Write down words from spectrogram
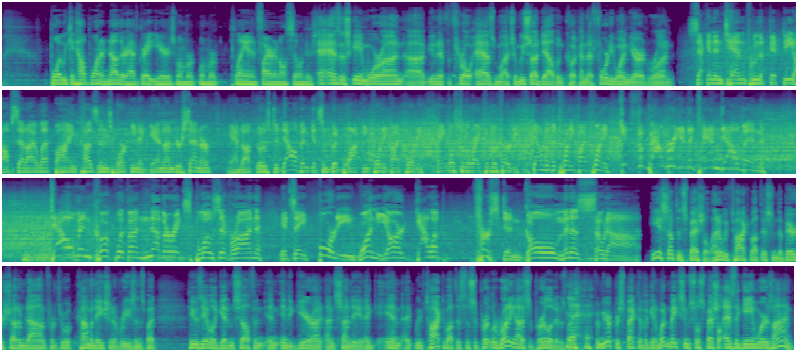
boy, we can help one another have great years when we're when we're playing and firing on all cylinders. As this game wore on, uh, you didn't have to throw as much, and we saw Dalvin Cook on that 41 yard run. Second and 10 from the 50. Offset I left behind Cousins, working again under center. Handoff goes to Dalvin, gets some good blocking, 45 40. Angles to the right to the 30. Down to the 25 20. Gets the boundary to the 10, Dalvin. Dalvin Cook with another explosive run. It's a 41 yard gallop. First and goal, Minnesota. He is something special. I know we've talked about this, and the Bears shut him down for through a combination of reasons, but he was able to get himself in, in, into gear on, on Sunday. And, and, uh, we've talked about this, the superl- running out of superlatives. But from your perspective, again, what makes him so special as the game wears on?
